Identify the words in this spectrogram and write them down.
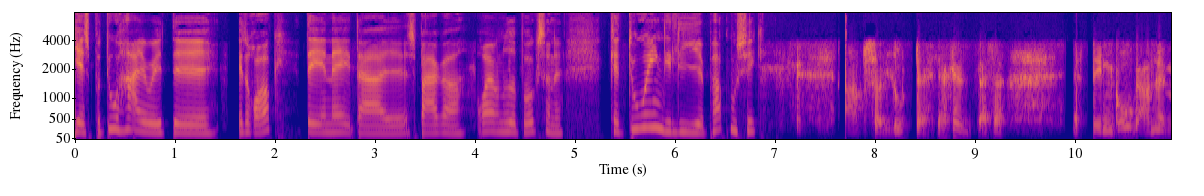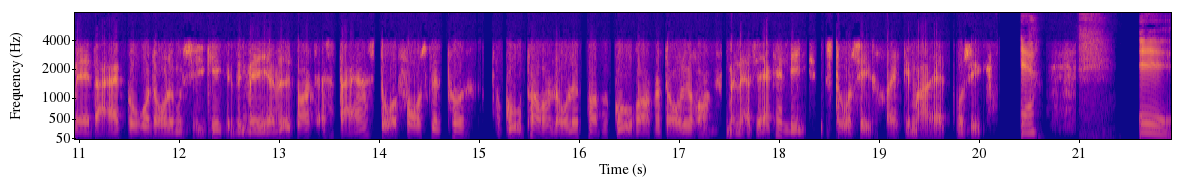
Jesper, du har jo et, øh, et rock-DNA, der øh, sparker røven ud af bukserne. Kan du egentlig lide popmusik? Absolut da. Jeg kan, altså, altså, det er en god gamle med, der er god og dårlig musik. Ikke? Men jeg ved godt, altså, der er stor forskel på, på god pop og dårlig pop, og god rock og dårlig rock. Men altså, jeg kan lide stort set rigtig meget af alt musik. Ja. Øh,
